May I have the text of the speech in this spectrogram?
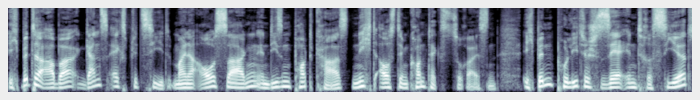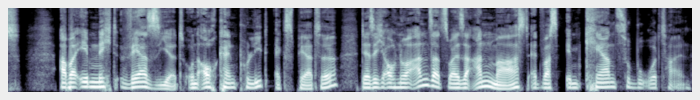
Ich bitte aber ganz explizit, meine Aussagen in diesem Podcast nicht aus dem Kontext zu reißen. Ich bin politisch sehr interessiert, aber eben nicht versiert und auch kein Politexperte, der sich auch nur ansatzweise anmaßt, etwas im Kern zu beurteilen.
